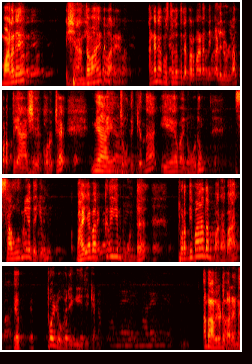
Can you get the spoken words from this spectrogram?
വളരെ ശാന്തമായിട്ട് പറയണം. അങ്ങനെ പുസ്തകത്തിലെ പ്രമാണം നിങ്ങളിലുള്ള പ്രത്യാശയെക്കുറിച്ച് ന്യായം ചോദിക്കുന്ന ഏവനോടും സൗമ്യതയും ഭയഭക്തിയും കൊണ്ട് പ്രതിവാദം പറവാൻ എപ്പോഴും ഒരുങ്ങിയിരിക്കണം. അപ്പൊ അവരോട് പറയണ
